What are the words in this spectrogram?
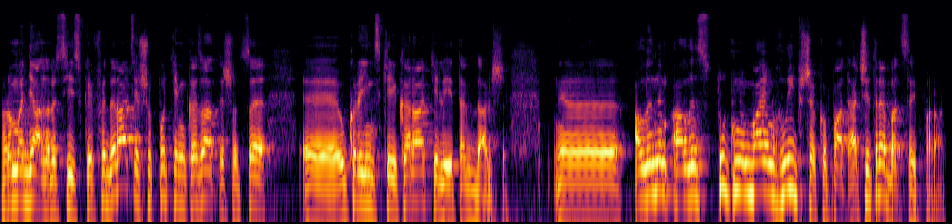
громадян Російської Федерації, щоб потім казати, що це е, українські карателі і так далі. Е, але, не, але тут ми маємо глибше копати. А чи треба цей парад?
